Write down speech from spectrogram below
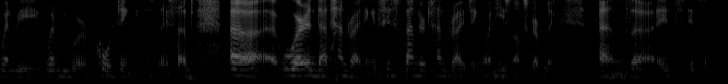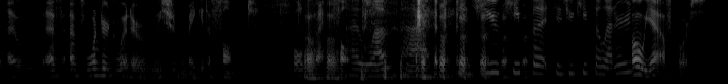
when, we, when we were courting, as they said, uh, were in that handwriting. It's his standard handwriting when he's not scribbling. And uh, it's, it's, uh, I've, I've wondered whether we shouldn't make it a font, Calderbank Uh-huh. font. I love that. did you keep the Did you keep the letters? Oh yeah, of course.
